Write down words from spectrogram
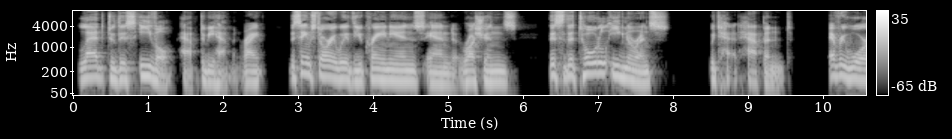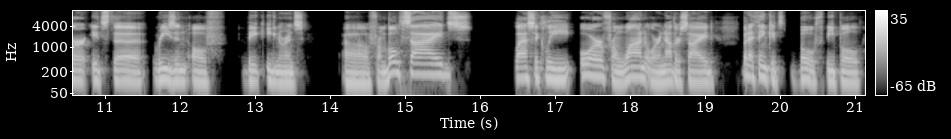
led to this evil have to be happen, right? The same story with Ukrainians and Russians. This is the total ignorance which had happened. Every war, it's the reason of big ignorance uh, from both sides, classically or from one or another side. But I think it's both people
